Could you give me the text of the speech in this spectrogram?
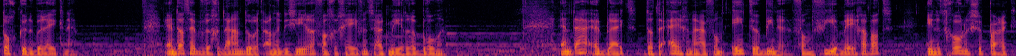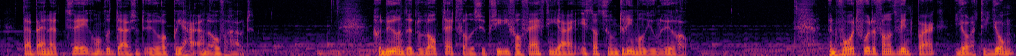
toch kunnen berekenen. En dat hebben we gedaan door het analyseren van gegevens uit meerdere bronnen. En daaruit blijkt dat de eigenaar van één turbine van 4 megawatt in het Groningse park daar bijna 200.000 euro per jaar aan overhoudt. Gedurende de looptijd van de subsidie van 15 jaar is dat zo'n 3 miljoen euro. Een woordvoerder van het windpark, Jorrit de Jong,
